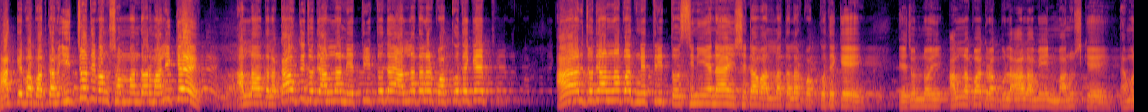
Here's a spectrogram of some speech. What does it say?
ভাগ্যের ব্যাপার কারণ ইজ্জত এবং সম্মান দেওয়ার মালিককে আল্লাহ তালা, কাউকে যদি আল্লাহ নেতৃত্ব দেয়, আল্লাহ তালার পক্ষ থেকে। আর যদি আল্লাহ পাক নেতৃত্ব ছিনিয়ে নেয়, সেটাও আল্লাহ তালার পক্ষ থেকে। এজন্যই আল্লাহ পাক রাব্বুল আলামিন মানুষকে, এমন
